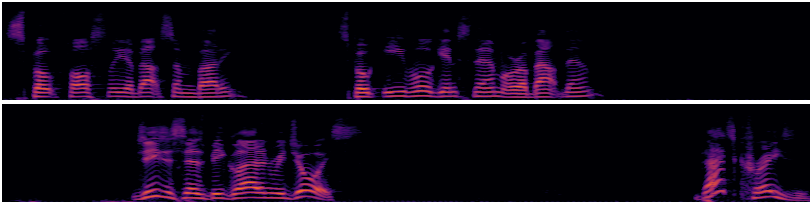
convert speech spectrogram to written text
Spoke falsely about somebody? Spoke evil against them or about them? Jesus says, Be glad and rejoice. That's crazy.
